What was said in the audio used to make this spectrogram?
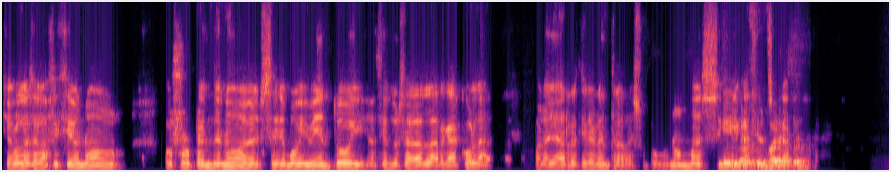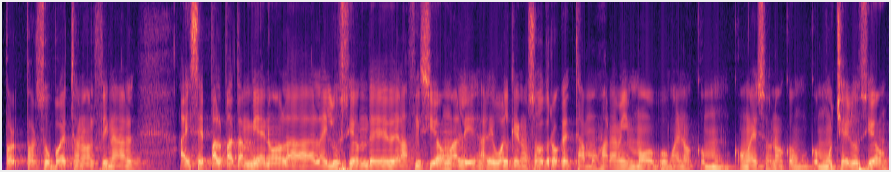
Que hablas de la afición, ¿no? os sorprende, ¿no? Ese movimiento hoy, haciendo esa larga cola para ya retirar entradas, supongo, ¿no? Más implicación por, supuesto, ¿no? Al final ahí se palpa también ¿no? la, ilusión de, la afición, al, igual que nosotros, que estamos ahora mismo, pues bueno, con, con eso, ¿no? Con, mucha ilusión,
